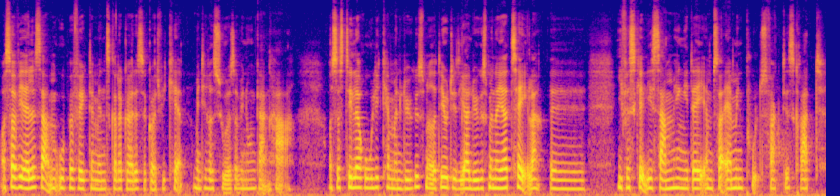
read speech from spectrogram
Og så er vi alle sammen uperfekte mennesker, der gør det så godt vi kan, med de ressourcer, vi nogle gange har. Og så stille og roligt kan man lykkes med, og det er jo det, jeg lykkes med, når jeg taler øh, i forskellige sammenhænge i dag, jamen, så er min puls faktisk ret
